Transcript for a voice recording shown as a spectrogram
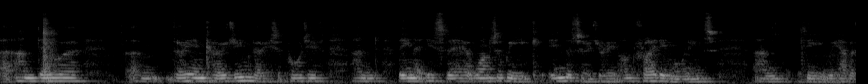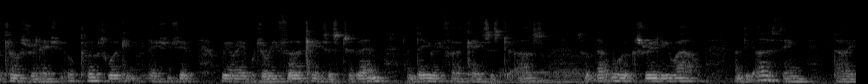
uh, and they were um, very encouraging, very supportive and Lena is there once a week in the surgery on Friday mornings and the, we have a close relation, a close working relationship. We are able to refer cases to them and they refer cases to us. So that works really well. And the other thing that I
